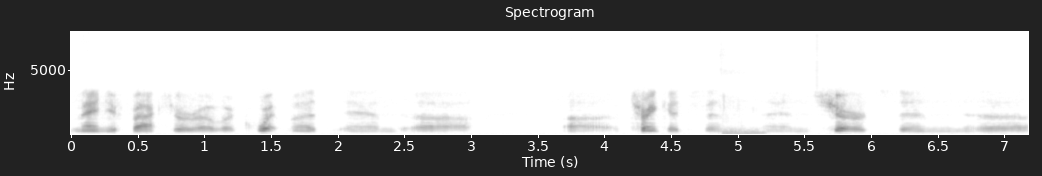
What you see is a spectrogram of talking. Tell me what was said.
manu- manufacture of equipment and uh, uh, trinkets and, Mhm. and shirts and uh,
